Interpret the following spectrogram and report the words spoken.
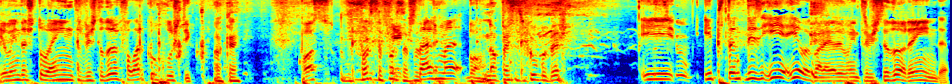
Eu ainda estou em entrevistador a falar com o rústico. Ok. Posso? Força, força, É força. Bom, Não peço desculpa, Pedro. E, e portanto diz, e eu agora era um entrevistador ainda.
